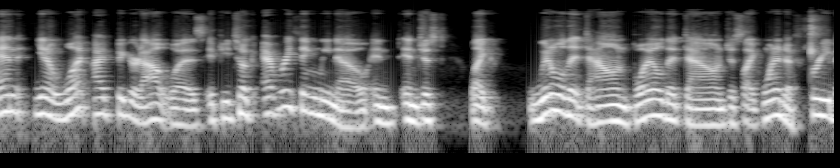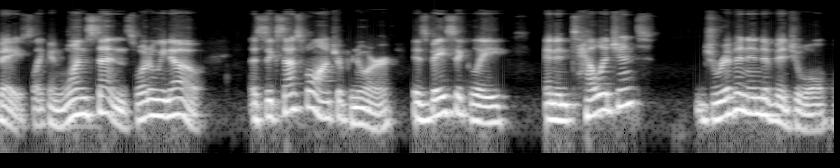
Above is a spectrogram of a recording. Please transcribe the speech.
And you know what I figured out was if you took everything we know and and just like whittled it down, boiled it down, just like wanted a free base, like in one sentence, what do we know? A successful entrepreneur is basically an intelligent, driven individual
